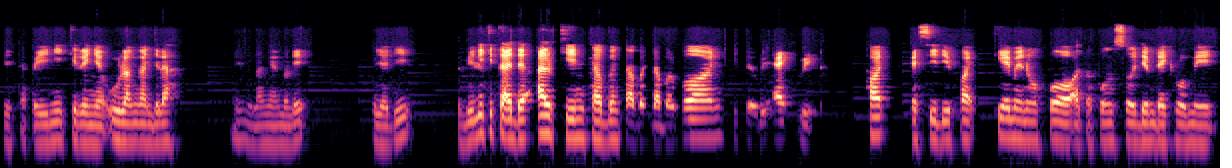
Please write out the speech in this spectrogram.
Okay, tapi ini kiranya ulangan je lah. Okay, ulangan balik. Jadi? Bila kita ada alkene carbon-carbon double bond kita react with hot acidified KMNO4 ataupun sodium dichromate.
